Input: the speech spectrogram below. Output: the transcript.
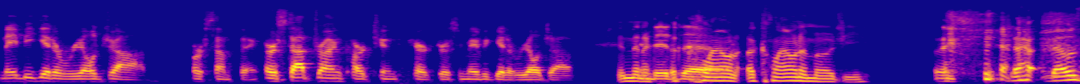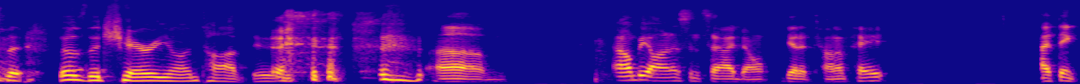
maybe get a real job or something, or stop drawing cartoon characters and maybe get a real job. And then and a, a the, clown a clown emoji. that, that was the that was the cherry on top, dude. um I'll be honest and say I don't get a ton of hate. I think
